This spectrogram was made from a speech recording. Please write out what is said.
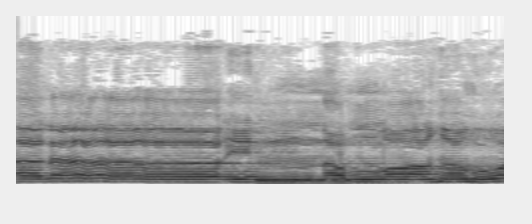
ألا إن الله هو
